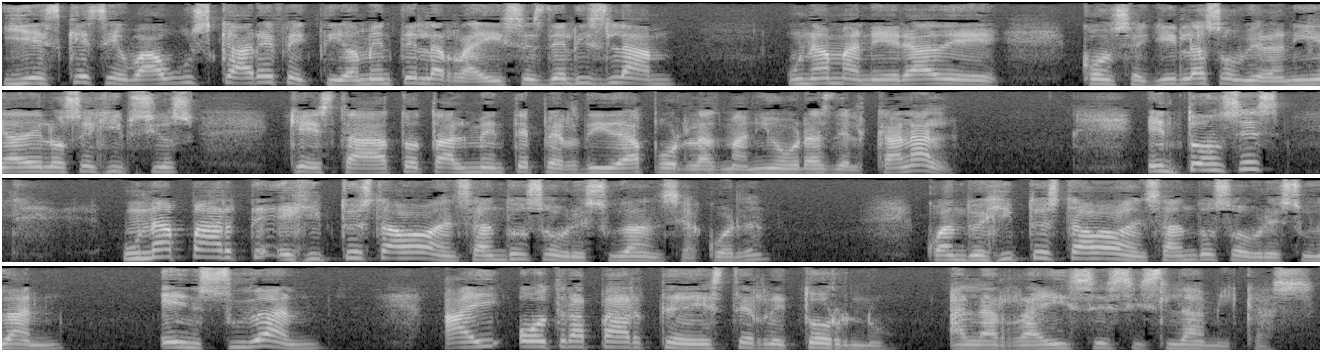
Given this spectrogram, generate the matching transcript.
Y es que se va a buscar efectivamente las raíces del Islam, una manera de conseguir la soberanía de los egipcios que está totalmente perdida por las maniobras del canal. Entonces, una parte, Egipto estaba avanzando sobre Sudán, ¿se acuerdan? Cuando Egipto estaba avanzando sobre Sudán, en Sudán hay otra parte de este retorno a las raíces islámicas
